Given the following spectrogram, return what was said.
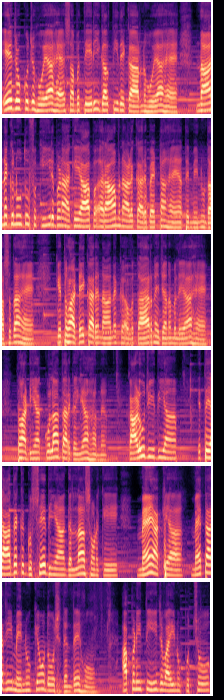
ਇਹ ਜੋ ਕੁਝ ਹੋਇਆ ਹੈ, ਸਭ ਤੇਰੀ ਗਲਤੀ ਦੇ ਕਾਰਨ ਹੋਇਆ ਹੈ। ਨਾਨਕ ਨੂੰ ਤੂੰ ਫਕੀਰ ਬਣਾ ਕੇ ਆਪ ਆਰਾਮ ਨਾਲ ਘਰ ਬੈਠਾ ਹੈ ਅਤੇ ਮੈਨੂੰ ਦੱਸਦਾ ਹੈ ਕਿ ਤੁਹਾਡੇ ਘਰ ਨਾਨਕ ਅਵਤਾਰ ਨੇ ਜਨਮ ਲਿਆ ਹੈ। ਤੁਹਾਡੀਆਂ ਕੁਲਾਂ ਤਰ ਗਈਆਂ ਹਨ। ਕਾਲੂ ਜੀ ਦੀਆਂ ਇਤਿਆਦਕ ਗੁੱਸੇ ਦੀਆਂ ਗੱਲਾਂ ਸੁਣ ਕੇ ਮੈਂ ਆਖਿਆ, ਮਹਿਤਾ ਜੀ ਮੈਨੂੰ ਕਿਉਂ ਦੋਸ਼ ਦਿੰਦੇ ਹੋ? ਆਪਣੀ ਧੀ ਜਵਾਈ ਨੂੰ ਪੁੱਛੋ,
